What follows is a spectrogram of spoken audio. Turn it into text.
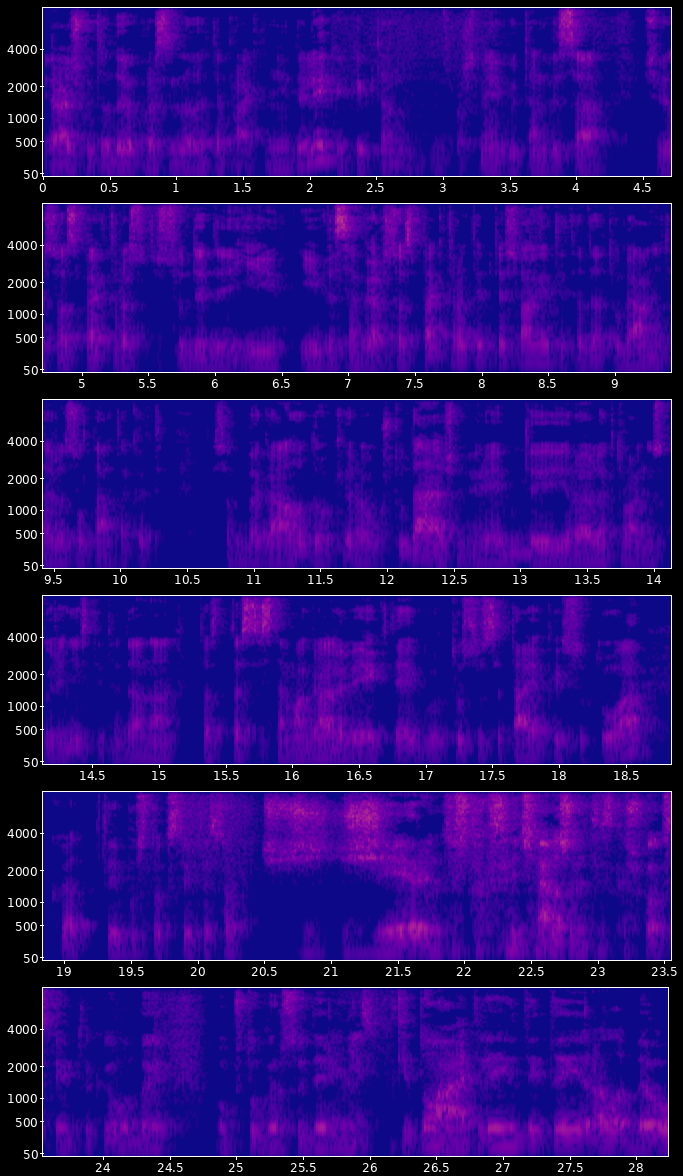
Ir aišku, tada jau prasideda tie praktiniai dalykai, kaip ten, prasme, jeigu ten visą šviesos spektrą sudedi į, į visą garso spektrą taip tiesiogiai, tai tada tu gauni tą rezultatą, kad tiesiog be galo daug yra aukštų dažnių. Ir jeigu tai yra elektroninis kūrinys, tai tada, na, tas, ta sistema gali veikti, jeigu tu susitaikai su tuo, kad tai bus toksai tiesiog žėrintis, toksai čiažantis kažkoks tai tokių labai aukštų garsų derinys. Kitu atveju tai tai yra labiau,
